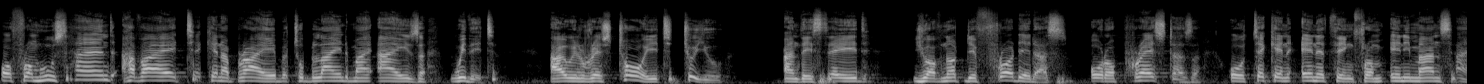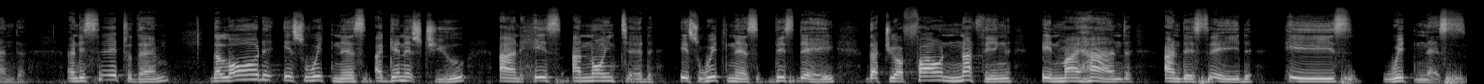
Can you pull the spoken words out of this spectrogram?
Or from whose hand have I taken a bribe to blind my eyes with it? I will restore it to you. And they said, You have not defrauded us, or oppressed us, or taken anything from any man's hand. And he said to them, The Lord is witness against you, and his anointed is witness this day that you have found nothing in my hand. And they said, He is witness.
